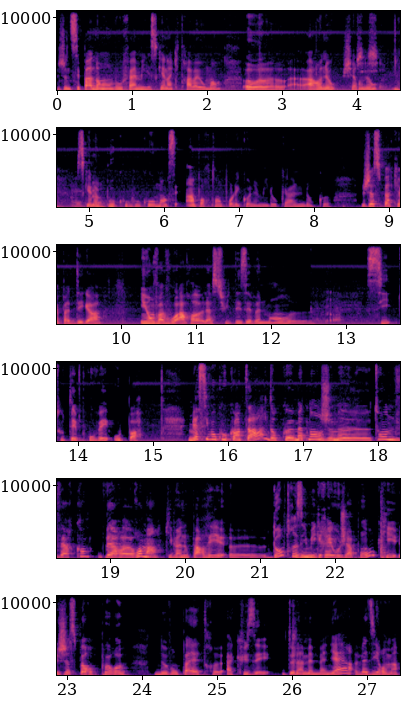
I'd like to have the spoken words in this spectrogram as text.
Je ne sais pas dans vos familles, est-ce qu'il y en a qui travaillent au Mans, euh, à Renault, chez Renault? Parce qu'il y en a beaucoup, beaucoup au Mans. C'est important pour l'économie locale. Donc, euh, j'espère qu'il n'y a pas de dégâts. Et on va voir euh, la suite des événements, euh, si tout est prouvé ou pas. Merci beaucoup, Quentin. Donc, euh, maintenant, je me tourne vers, Romain, qui va nous parler d'autres immigrés au Japon, qui, j'espère pour eux, ne vont pas être accusés de la même manière. Vas-y, Romain.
